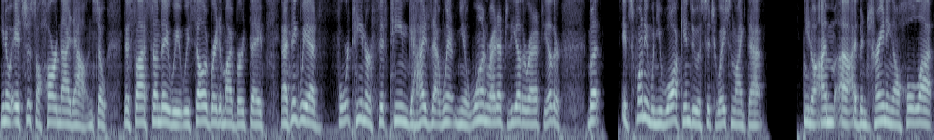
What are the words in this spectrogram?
you know, it's just a hard night out. And so this last Sunday, we, we celebrated my birthday. And I think we had 14 or 15 guys that went, you know, one right after the other, right after the other. But it's funny when you walk into a situation like that. You know, I'm uh, I've been training a whole lot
